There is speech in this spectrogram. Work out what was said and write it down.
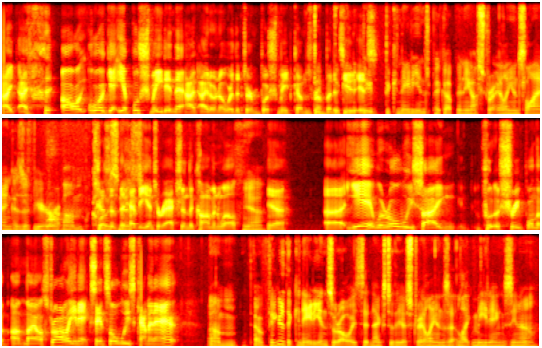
I, I oh, or get your bushmeat in there. I, I don't know where the term bushmeat comes from, but the, it's Can- it's the, the Canadians pick up any Australian slang because of your um, because of the heavy interaction, the Commonwealth. Yeah. Yeah. Uh, yeah, we're always saying put a shrimp on the. Uh, my Australian accent's always coming out. Um, I figure the Canadians would always sit next to the Australians at like meetings, you know?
